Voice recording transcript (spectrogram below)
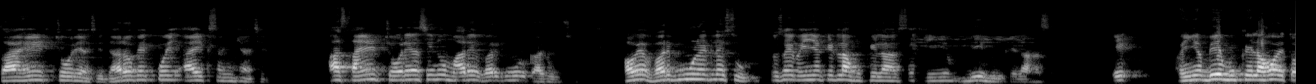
સાહીઠ ચોર્યાસી. ધારો કે કોઈ આ એક સંખ્યા છે. આ સાહીઠ ચોર્યાસી નું મારે વર્ગમૂળ કાઢવું છે. હવે વર્ગમૂળ એટલે શું? તો સાહેબ, અહીંયા કેટલા મૂકેલા હશે? અહીંયા બે મૂકેલા હશે. એક અહીંયા બે મૂકેલા હોય તો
